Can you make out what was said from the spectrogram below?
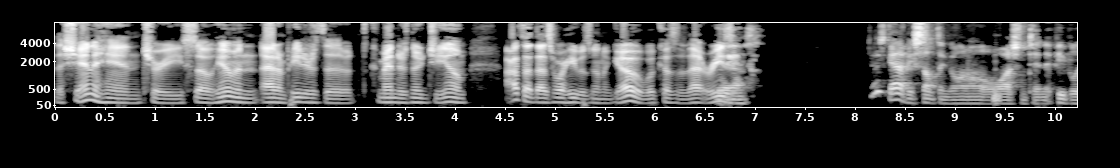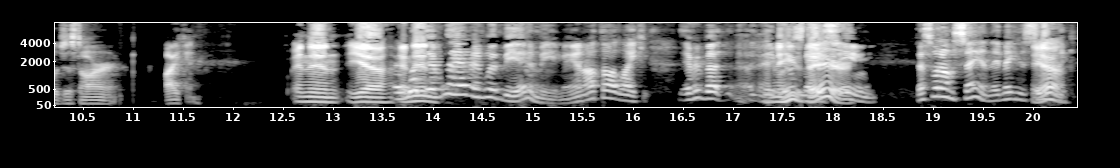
the Shanahan tree, so him and Adam Peters, the Commander's new GM, I thought that's where he was going to go because of that reason. Yeah. There's got to be something going on with Washington that people just aren't liking. And then, yeah, and, and what, then what happened with Bieniemy, man? I thought like everybody, and he's there. Seem, that's what I'm saying. They make it seem yeah. like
